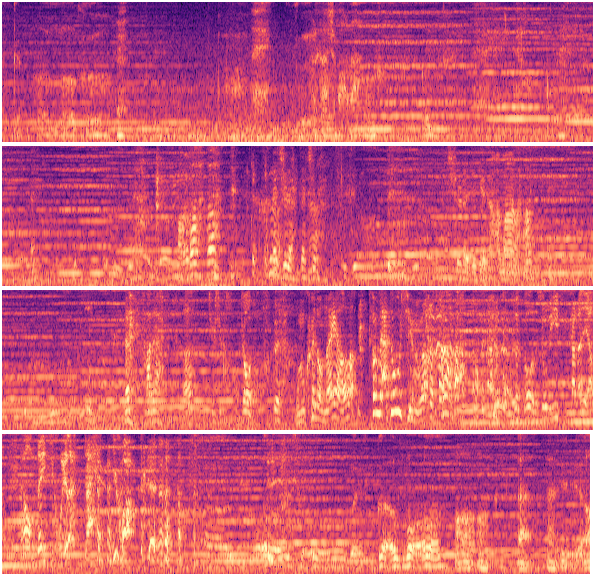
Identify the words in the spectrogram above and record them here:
饱了吧？啊，再吃点，再吃点。吃了就见着阿妈了啊！哎，阿泰啊，这是个好兆头啊！对啊，我们快到南阳了，他们俩都醒了。我们跟所有的兄弟一起下南阳，然后我们再一起回来，对，一块儿。我我哎呀，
